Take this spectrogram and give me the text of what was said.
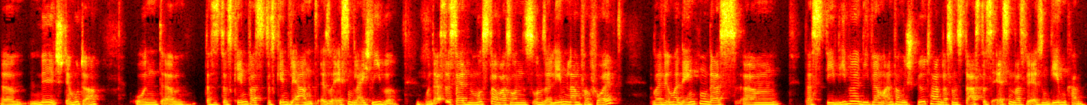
ähm, Milch der Mutter. Und ähm, das ist das Kind, was das Kind lernt. Also Essen gleich Liebe. Und das ist halt ein Muster, was uns unser Leben lang verfolgt weil wir immer denken, dass, ähm, dass die Liebe, die wir am Anfang gespürt haben, dass uns das, das Essen, was wir essen, geben kann.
